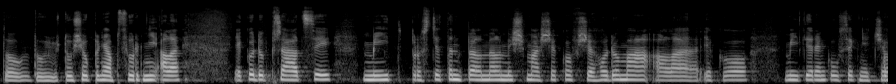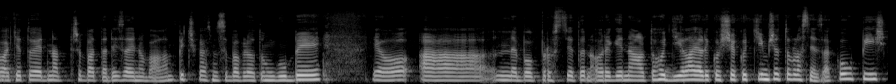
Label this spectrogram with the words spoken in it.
to, to, to už je úplně absurdní, ale jako dopřát si mít prostě ten pelmel myšmaš jako všeho doma, ale jako mít jeden kousek něčeho, ať je to jedna třeba ta designová lampička, jsme se bavili o tom guby, jo, a nebo prostě ten originál toho díla, jelikož jako tím, že to vlastně zakoupíš,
